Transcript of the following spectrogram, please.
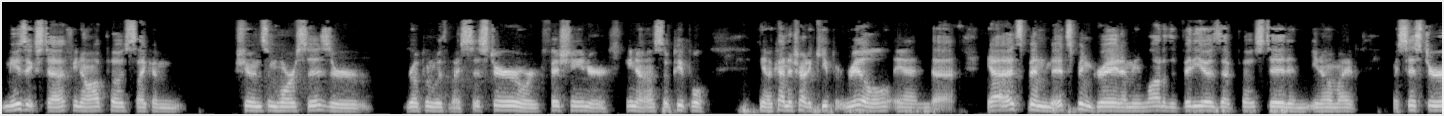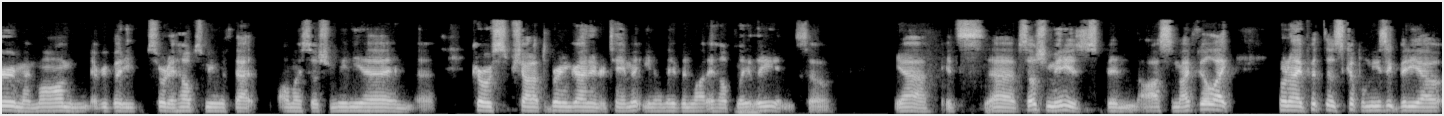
music stuff. You know, I'll post like I'm shoeing some horses or roping with my sister or fishing or, you know, so people, you know kind of try to keep it real and uh, yeah it's been it's been great i mean a lot of the videos i've posted and you know my my sister and my mom and everybody sort of helps me with that all my social media and uh, of course shout out to burning ground entertainment you know they've been a lot of help lately and so yeah it's uh, social media has just been awesome i feel like when I put those couple music video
